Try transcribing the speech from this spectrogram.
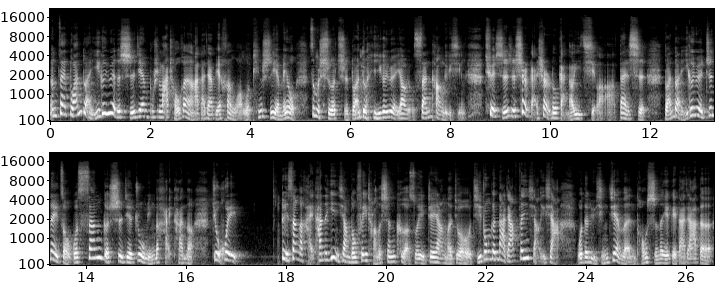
嗯，在短短一个月的时间，不是拉仇恨啊，大家别恨我，我平时也没有这么奢侈，短短一个月要有三趟旅行，确实是事儿赶事儿都赶到一起。起了啊！但是短短一个月之内走过三个世界著名的海滩呢，就会对三个海滩的印象都非常的深刻。所以这样呢，就集中跟大家分享一下我的旅行见闻，同时呢，也给大家的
